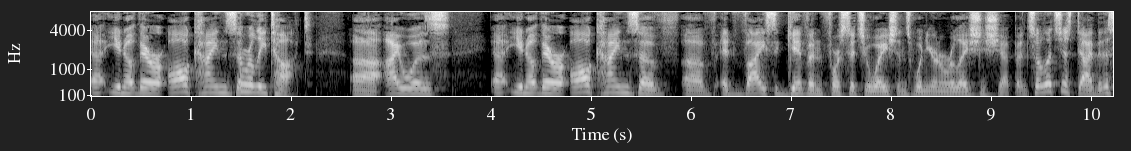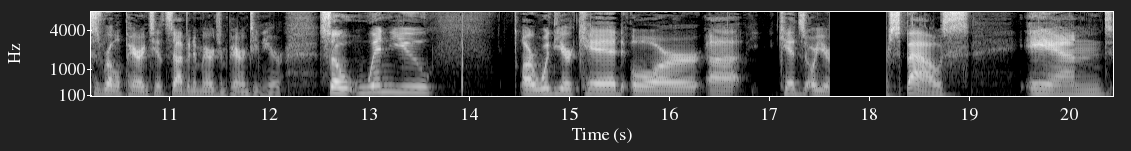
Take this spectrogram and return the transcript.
uh, you know, there are all kinds of generally taught. Uh, I was, uh, you know, there are all kinds of, of advice given for situations when you're in a relationship. And so let's just dive. This is Rebel Parenting. Let's dive into marriage and parenting here. So when you are with your kid or uh, kids or your spouse, and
